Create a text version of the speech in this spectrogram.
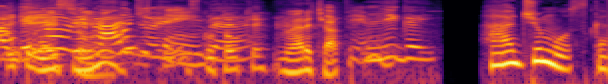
Alguém que é esse? rádio Escutou o quê? Não era teatro? Liga aí. Rádio Mosca.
